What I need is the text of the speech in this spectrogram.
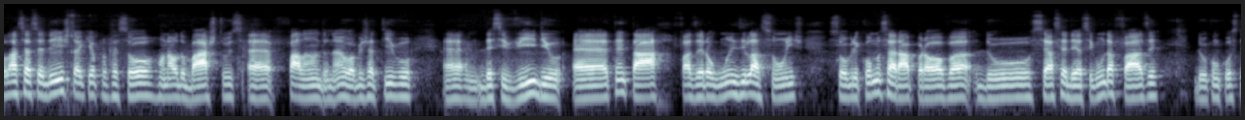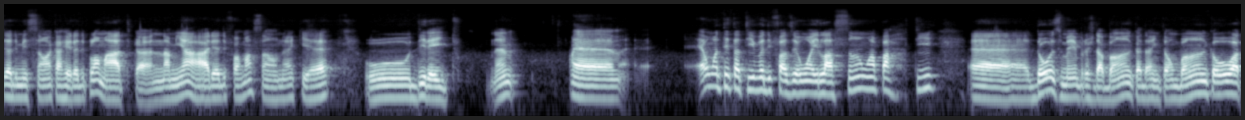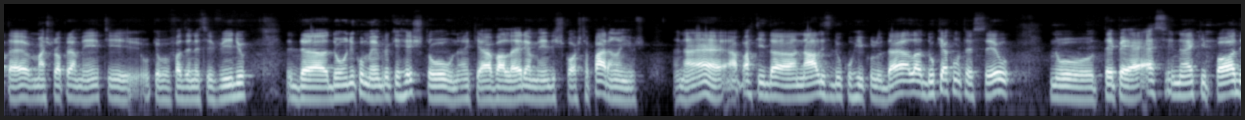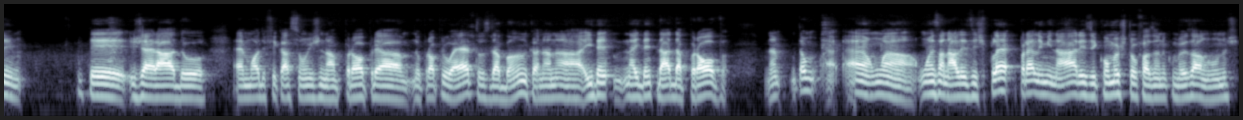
Olá, CACDista, aqui é o professor Ronaldo Bastos é, falando. Né? O objetivo é, desse vídeo é tentar fazer algumas ilações sobre como será a prova do CACD, a segunda fase do concurso de admissão à carreira diplomática, na minha área de formação, né? que é o direito. Né? É, é uma tentativa de fazer uma ilação a partir é, dos membros da banca, da então banca, ou até mais propriamente o que eu vou fazer nesse vídeo, da, do único membro que restou, né, que é a Valéria Mendes Costa Paranhos. Né, a partir da análise do currículo dela, do que aconteceu no TPS, né, que podem ter gerado é, modificações na própria, no próprio ethos da banca, né, na, na identidade da prova. Né? Então, é, é uma, umas análises preliminares e como eu estou fazendo com meus alunos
